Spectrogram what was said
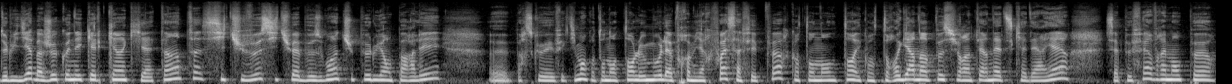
de, lui dire bah, je connais quelqu'un qui est atteinte, si tu veux, si tu as besoin, tu peux lui en parler. Euh, parce que effectivement quand on entend le mot la première fois ça fait peur, quand on entend et quand on regarde un peu sur internet ce qu'il y a derrière, ça peut faire vraiment peur.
